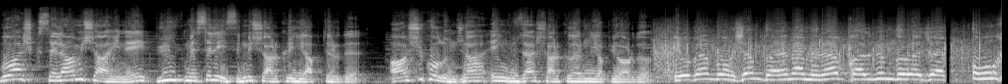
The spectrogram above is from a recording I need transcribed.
Bu aşk Selami Şahin'e Büyük Mesele isimli şarkıyı yaptırdı. Aşık olunca en güzel şarkılarını yapıyordu. Yo ben bu akşam dayanamıyorum kalbim duracak. Oh.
